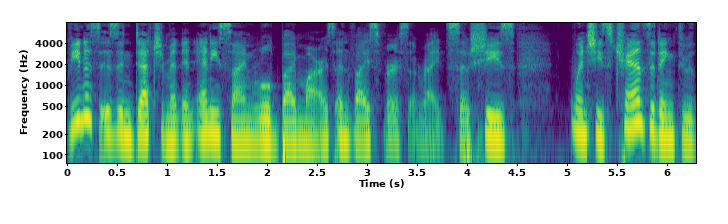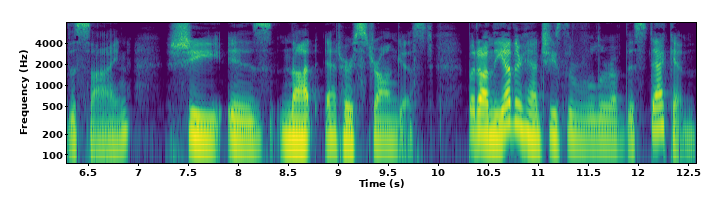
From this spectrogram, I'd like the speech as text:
Venus is in detriment in any sign ruled by Mars, and vice versa, right? So she's when she's transiting through the sign, she is not at her strongest. But on the other hand, she's the ruler of this decan.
